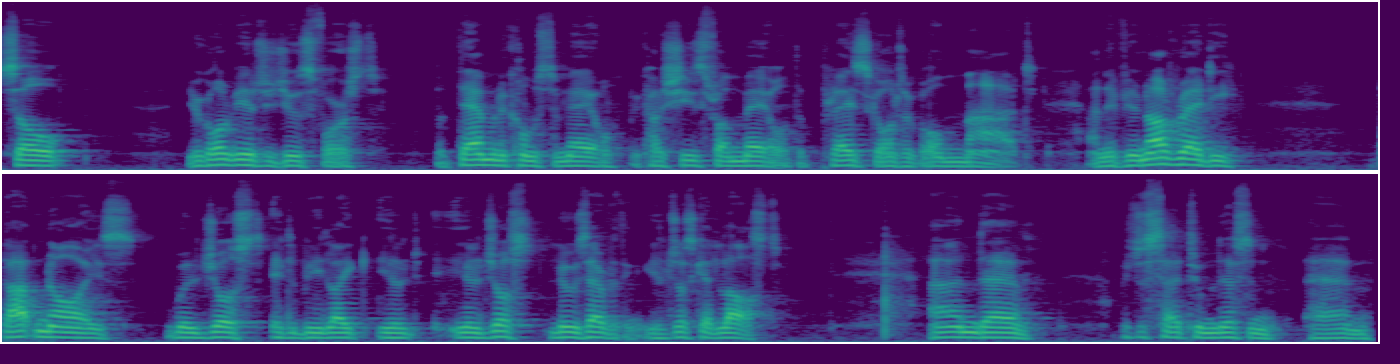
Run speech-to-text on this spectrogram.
So you're going to be introduced first, but then when it comes to Mayo, because she's from Mayo, the place is going to go mad. And if you're not ready, that noise will just, it'll be like, you'll, you'll just lose everything. You'll just get lost. And uh, I just said to him, listen, um,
